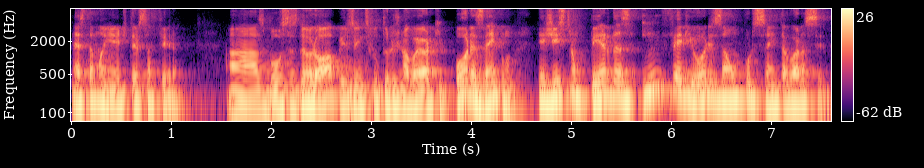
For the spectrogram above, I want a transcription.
nesta manhã de terça-feira. As bolsas da Europa e os índices futuros de Nova York, por exemplo, registram perdas inferiores a 1% agora cedo.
